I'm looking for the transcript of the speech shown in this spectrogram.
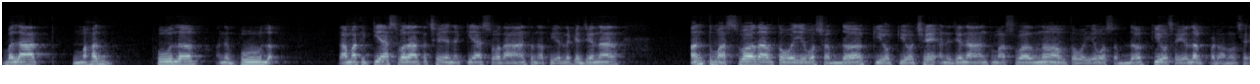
બલાત, મહદ, ફૂલ અને ભૂલ. આમાંથી કયા સ્વરાંત છે અને કયા સ્વરાંત નથી? એટલે કે જેના અંતમાં સ્વર આવતો હોય એવો શબ્દ કયો કયો છે અને જેના અંતમાં સ્વર ન આવતો હોય એવો શબ્દ કયો છે એ અલગ પડવાનો છે.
